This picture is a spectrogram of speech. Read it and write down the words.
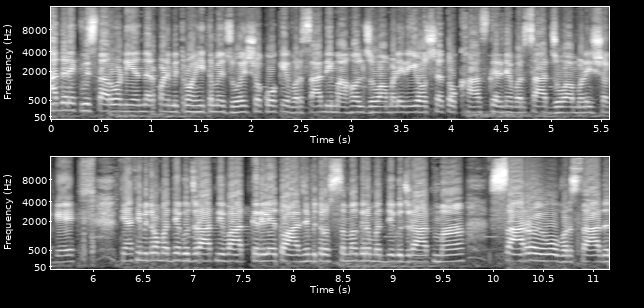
આ દરેક વિસ્તારોની અંદર પણ મિત્રો અહીં તમે જોઈ શકો કે વરસાદી માહોલ જોવા મળી રહ્યો છે. તો ખાસ કરીને વરસાદ જોવા મળી શકે. ત્યાંથી મિત્રો મધ્ય ગુજરાતની વાત કરી લે તો આજે મિત્રો સમગ્ર મધ્ય ગુજરાતમાં સારો એવો વરસાદ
